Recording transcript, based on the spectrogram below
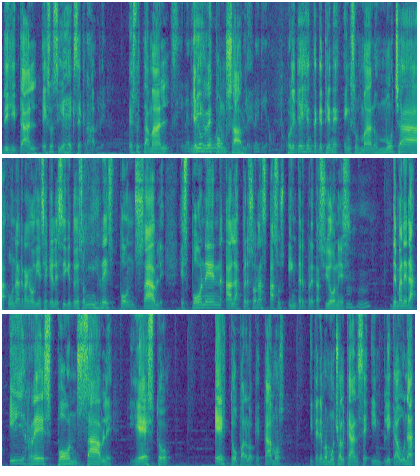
digital, eso sí es execrable. Eso está mal Sí, y es duro. irresponsable. Le dieron duro. Porque aquí hay gente que tiene en sus manos mucha, una gran audiencia que le sigue. Entonces son irresponsables. Exponen a las personas a sus interpretaciones de manera irresponsable. Y esto, esto para lo que estamos y tenemos mucho alcance, implica una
